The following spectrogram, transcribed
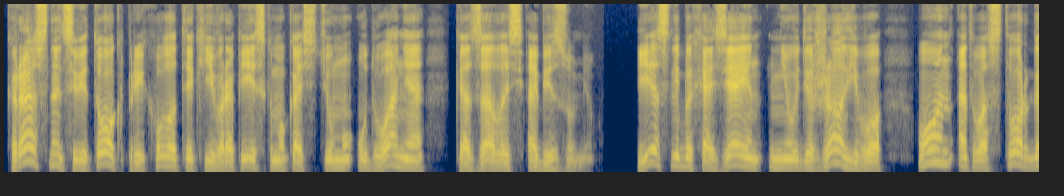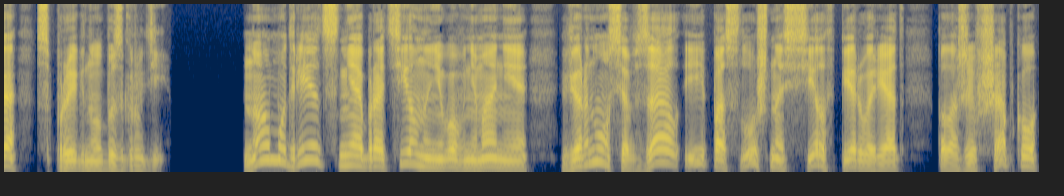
Красный цветок, приколотый к европейскому костюму Удуаня, казалось, обезумел. Если бы хозяин не удержал его, он от восторга спрыгнул бы с груди. Но мудрец не обратил на него внимания, вернулся в зал и послушно сел в первый ряд, положив шапку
